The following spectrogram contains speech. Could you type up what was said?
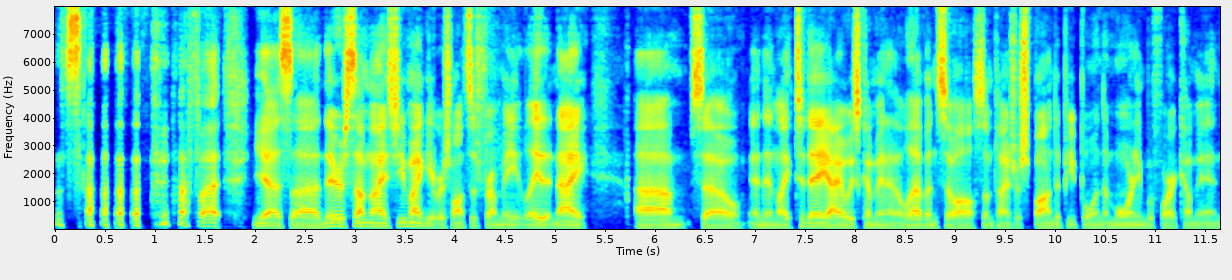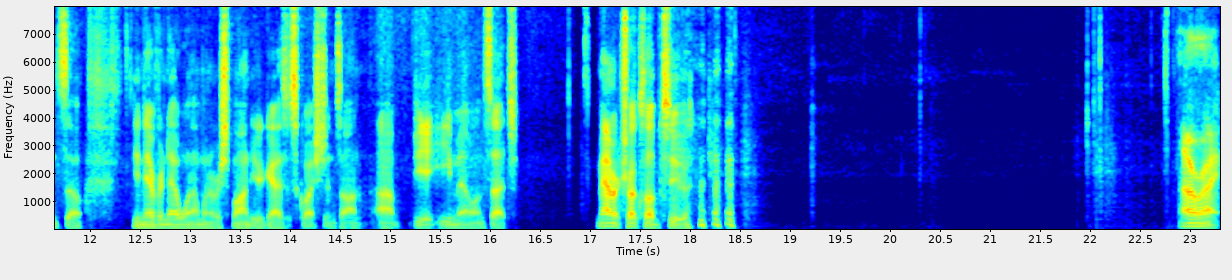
but yes, uh, there's some nights you might get responses from me late at night. Um, so, and then like today, I always come in at 11, so I'll sometimes respond to people in the morning before I come in. So, you never know when I'm going to respond to your guys' questions on uh, via email and such. Maverick Truck Club too. All right.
